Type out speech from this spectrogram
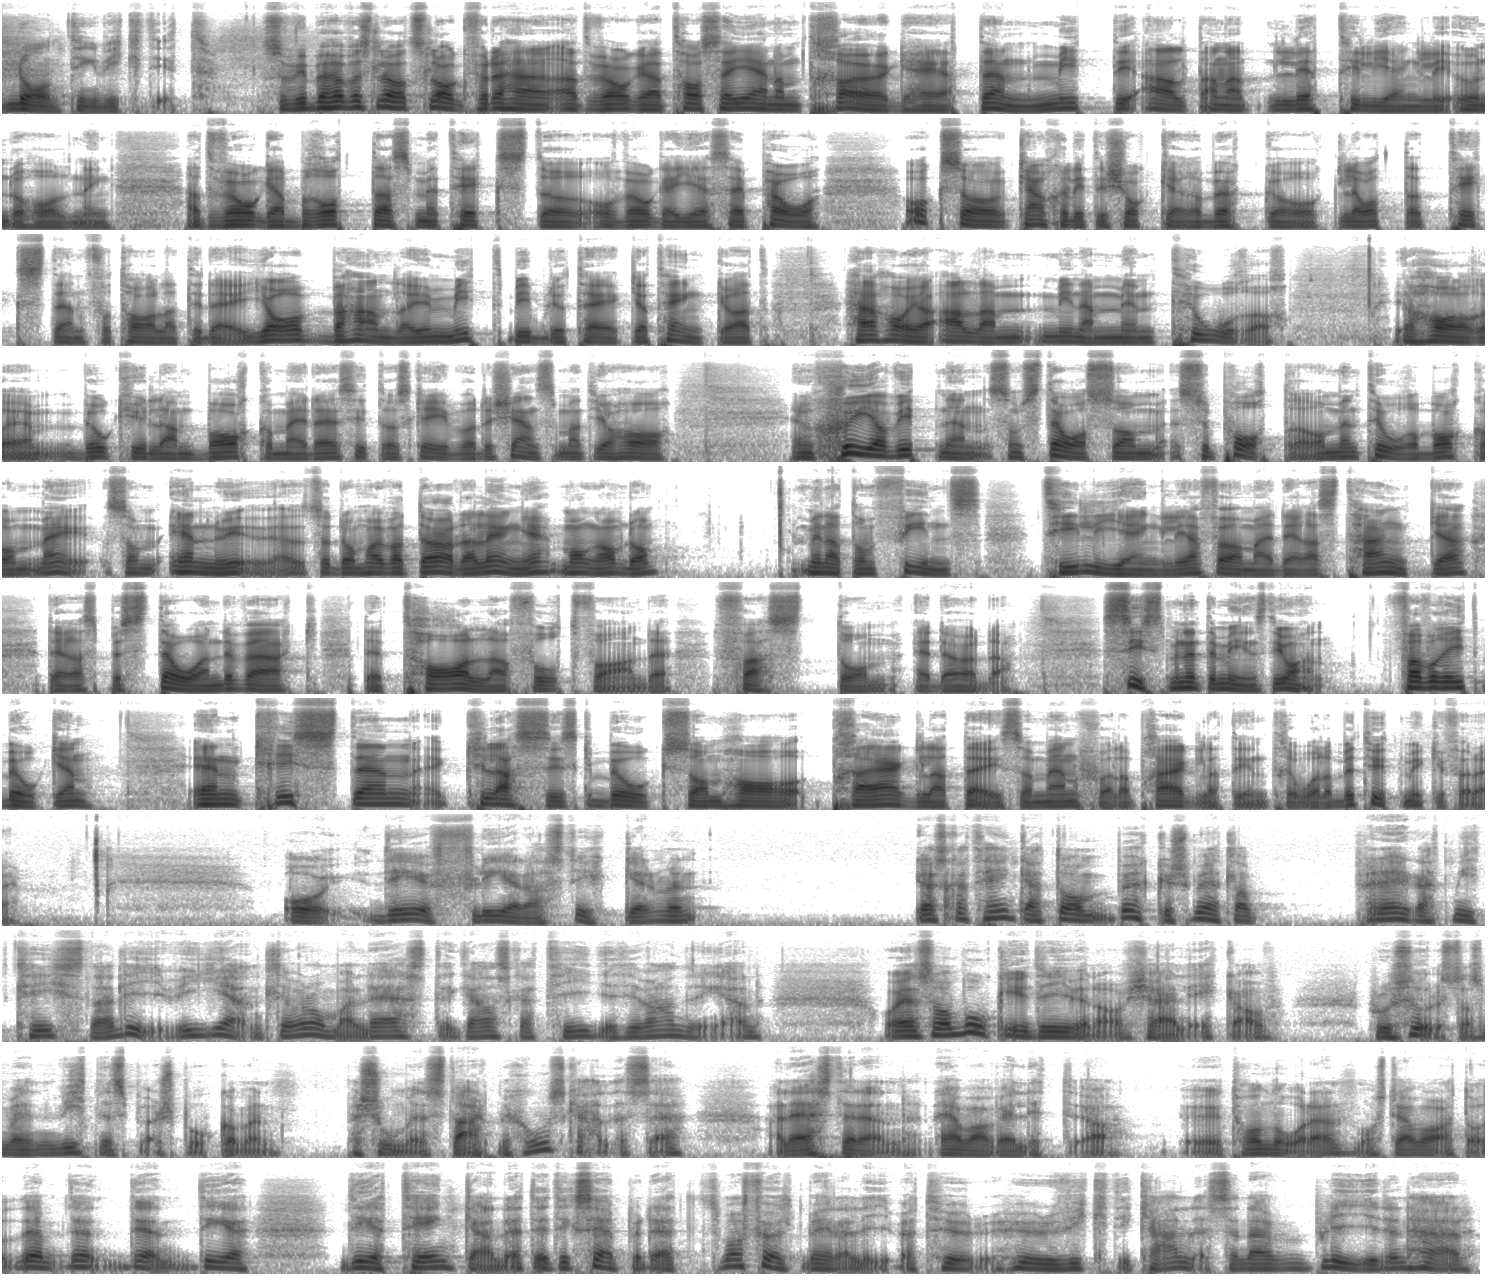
Någonting viktigt. Så vi behöver slå ett slag för det här att våga ta sig igenom trögheten mitt i allt annat lättillgänglig underhållning. Att våga brottas med texter och våga ge sig på också kanske lite tjockare böcker och låta texten få tala till dig. Jag behandlar ju mitt bibliotek, jag tänker att här har jag alla mina mentorer. Jag har eh, bokhyllan bakom mig där jag sitter och skriver och det känns som att jag har en sky av vittnen som står som supportrar och mentorer bakom mig. Som ännu, alltså de har varit döda länge, många av dem. Men att de finns tillgängliga för mig, deras tankar, deras bestående verk, det talar fortfarande fast de är döda. Sist men inte minst Johan, favoritboken. En kristen klassisk bok som har präglat dig som människa eller präglat din tro eller betytt mycket för dig. Och det är flera stycken men jag ska tänka att de böcker som egentligen har präglat mitt kristna liv egentligen var de man läste ganska tidigt i vandringen. Och en sån bok är ju driven av kärlek av Bruce Ulston som är en vittnesbördsbok om en person med en stark missionskallelse. Jag läste den när jag var väldigt, ja, eh, tonåren, måste jag ha varit då. Det, det, det, det, det tänkandet, ett exempel det, som har följt mig hela livet, hur, hur viktig kallelsen, är. blir den här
